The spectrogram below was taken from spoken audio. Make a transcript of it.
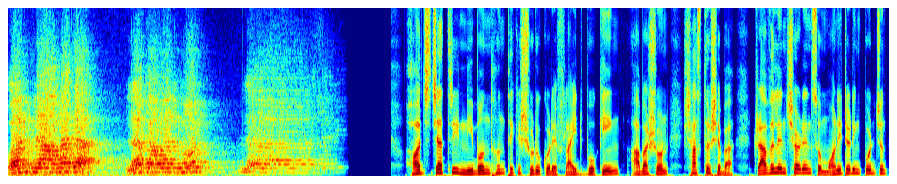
والنعمة لك والملك لا شريك হজযাত্রীর নিবন্ধন থেকে শুরু করে ফ্লাইট বুকিং আবাসন স্বাস্থ্যসেবা ট্রাভেল ইন্স্যুরেন্স ও মনিটরিং পর্যন্ত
